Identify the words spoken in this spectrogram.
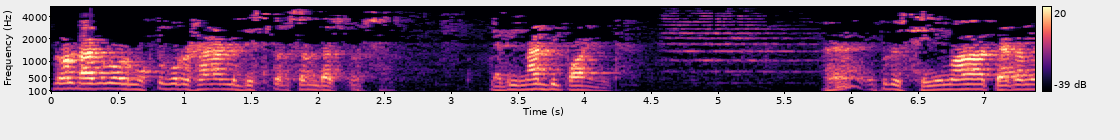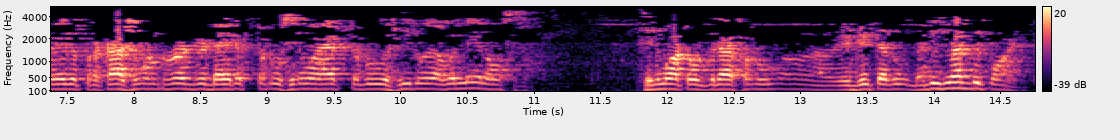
don't talk about ముక్త పురుష and this person this person that is not the point ఇప్పుడు సినిమా తెర మీద ప్రకాశం అంటున్నట్టు డైరెక్టరు సినిమా యాక్టరు హీరో అవన్నీ అవసరం cinematographer editor that is not the point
